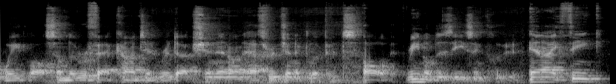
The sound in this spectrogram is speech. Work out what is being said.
weight loss, on liver fat content reduction, and on atherogenic lipids. All of it, renal disease included. And I think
